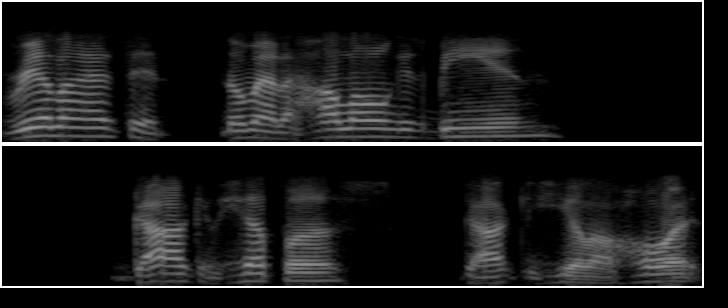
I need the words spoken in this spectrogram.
realize that no matter how long it's been, God can help us. God can heal our heart.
